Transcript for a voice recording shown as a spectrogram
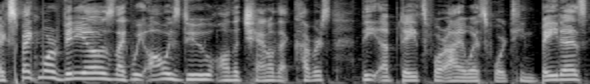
Expect more videos like we always do on the channel that covers the updates for iOS 14 betas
